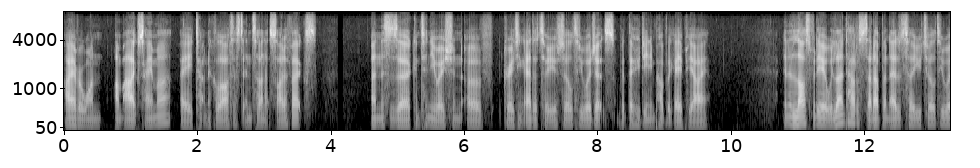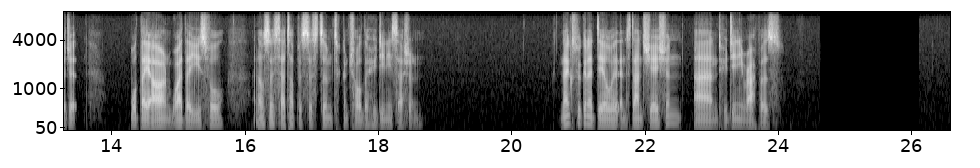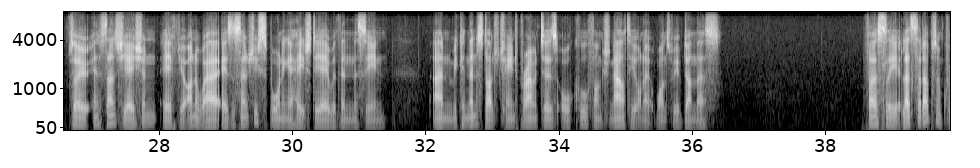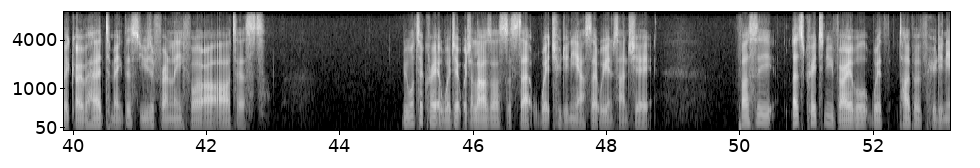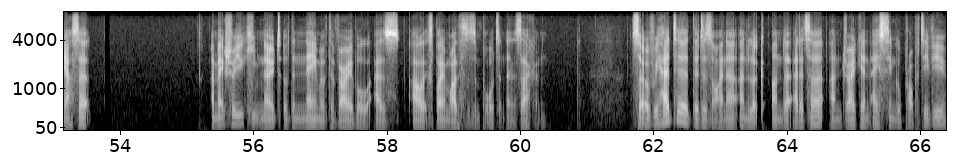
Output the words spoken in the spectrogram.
Hi everyone, I'm Alex Hamer, a technical artist intern at SideFX, and this is a continuation of creating editor utility widgets with the Houdini public API. In the last video, we learned how to set up an editor utility widget, what they are and why they're useful, and also set up a system to control the Houdini session. Next, we're going to deal with instantiation and Houdini wrappers. So instantiation, if you're unaware, is essentially spawning a HDA within the scene. And we can then start to change parameters or call functionality on it once we've done this. Firstly, let's set up some quick overhead to make this user-friendly for our artist. We want to create a widget which allows us to set which Houdini asset we instantiate. Firstly, let's create a new variable with type of Houdini asset and make sure you keep note of the name of the variable as I'll explain why this is important in a second. So if we head to the designer and look under editor and drag in a single property view,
